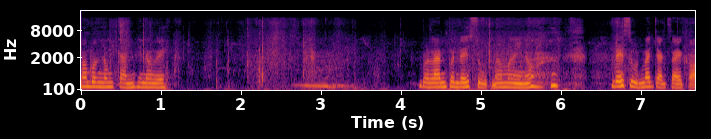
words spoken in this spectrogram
มาเบิ่งน้ำกันพี่น้องเลย บาลันเพิ่นได้สูตรมาใหม่เนาะ ได้สูตรมาจากไสก่อ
